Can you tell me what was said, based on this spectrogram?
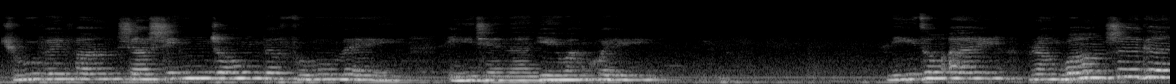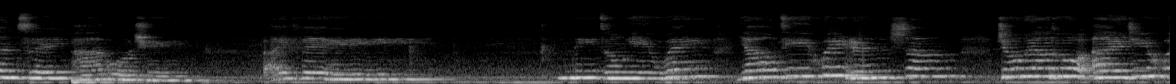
除非放下心中的负累，一切难以挽回。你总爱让往事跟随，怕过去白费。你总以为要体会人生，就要多爱几回。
